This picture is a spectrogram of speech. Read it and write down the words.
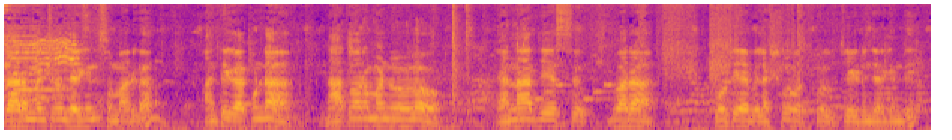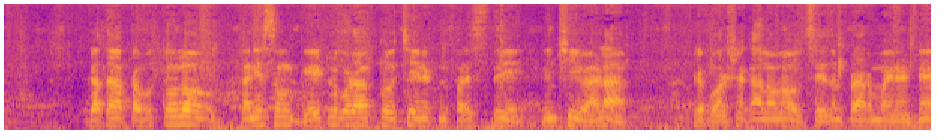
ప్రారంభించడం జరిగింది సుమారుగా. అంతేకాకుండా నాతవరం మండలంలో ఎన్ఆర్జీఎస్ ద్వారా కోటి యాభై లక్షల వరకు చేయడం జరిగింది. గత ప్రభుత్వంలో కనీసం గేట్లు కూడా క్లోజ్ చేయనటువంటి పరిస్థితి నుంచి ఈవేళ రేపు వర్షాకాలంలో సీజన్ ప్రారంభమైన వెంటనే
